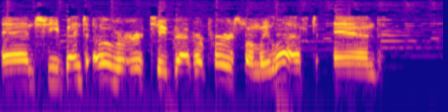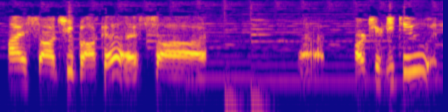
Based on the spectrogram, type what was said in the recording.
and she bent over to grab her purse when we left, and I saw Chewbacca, I saw uh, R2D2, and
